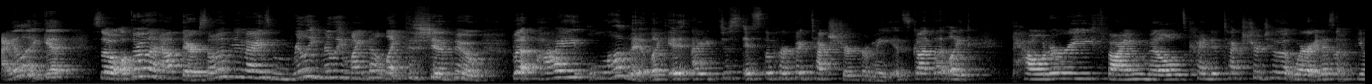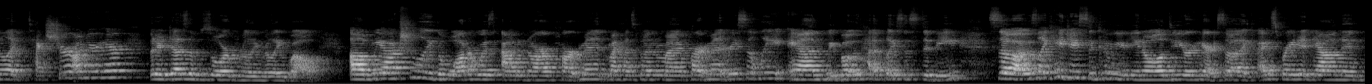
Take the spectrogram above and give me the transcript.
I like it. So I'll throw that out there. Some of you guys really, really might not like this shampoo, but I love it. Like it, I just, it's the perfect texture for me. It's got that like powdery, fine milled kind of texture to it where it doesn't feel like texture on your hair, but it does absorb really, really well. Um, we actually, the water was out in our apartment, my husband and my apartment recently, and we both had places to be. So I was like, hey Jason, come here, you know, I'll do your hair. So like I sprayed it down and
